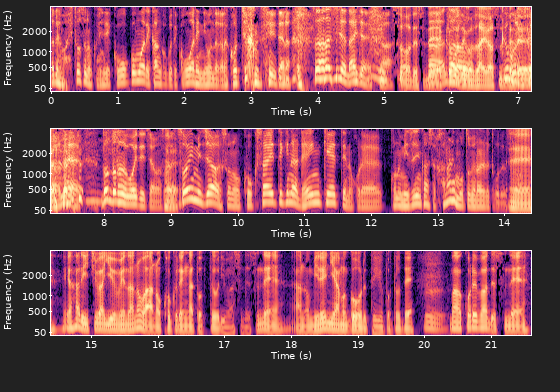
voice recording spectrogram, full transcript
例えば一つの国でここまで韓国でここまで日本だからこっちはこっちみたいな、そういう話じゃないじゃないですか。そうですね。雲でございますんで、ね、雲ですからね。どんどんどん動いていっちゃいますね、はい、そういう意味じゃ、その国際的な連携っていうのはこれ、この水に関してはかなり求められるってことですか、えー、やはり一番有名なのは、あの、国連が取っておりますですね、あの、ミレニアムゴールということで、うん、まあ、これはですね、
